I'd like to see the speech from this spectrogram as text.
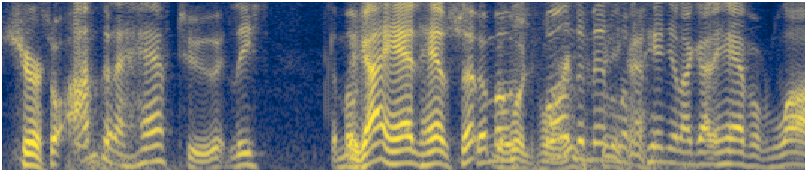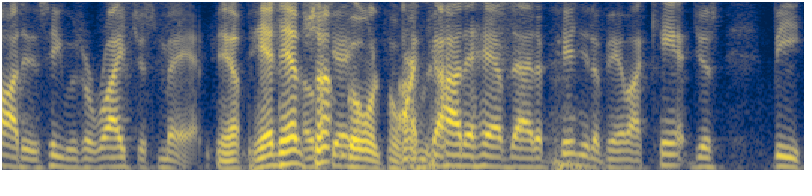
Sure. So I'm going to have to at least the most, the guy had to have the something going most him. fundamental opinion I got to have of Lot is he was a righteous man. Yep. He had to have something going for him. I got to have that opinion of him. I can't just be.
